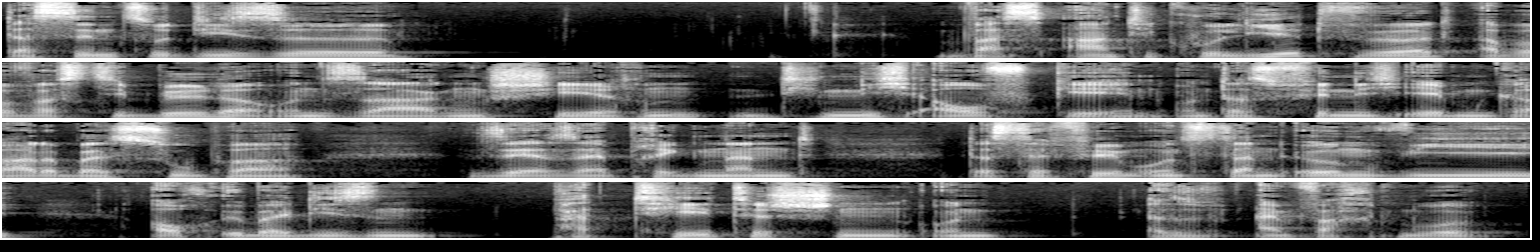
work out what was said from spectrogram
das sind so diese, was artikuliert wird, aber was die Bilder uns sagen, Scheren, die nicht aufgehen. Und das finde ich eben gerade bei Super sehr, sehr prägnant dass der Film uns dann irgendwie auch über diesen pathetischen und also einfach nur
